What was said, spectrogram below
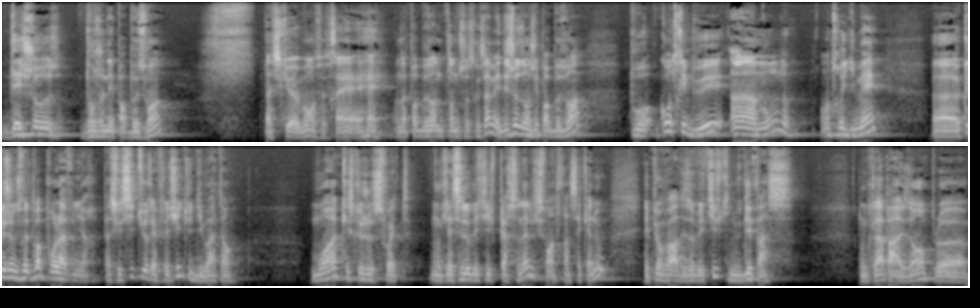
des choses dont je n'ai pas besoin, parce que bon, ce serait, on n'a pas besoin de tant de choses que ça, mais des choses dont j'ai pas besoin pour contribuer à un monde entre guillemets euh, que je ne souhaite pas pour l'avenir. Parce que si tu réfléchis, tu te dis bah attends, moi, qu'est-ce que je souhaite? Donc il y a ces objectifs personnels qui sont intrinsèques à nous, et puis on peut avoir des objectifs qui nous dépassent. Donc là, par exemple, euh,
